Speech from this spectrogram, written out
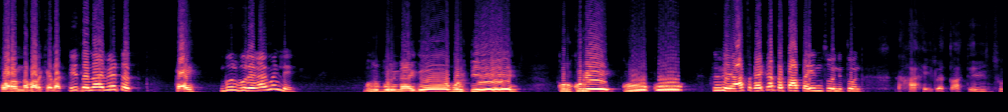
पोरांना बारक्या लागते इथं नाही भेटत. काय? भुरभुरे काय म्हणले? भुरभुरी नाही ग बुरटे कुरकुरे कुरकुर. तुम्ही असं काय करता ताता इंचोनी तोंड? आईला ताते विचू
